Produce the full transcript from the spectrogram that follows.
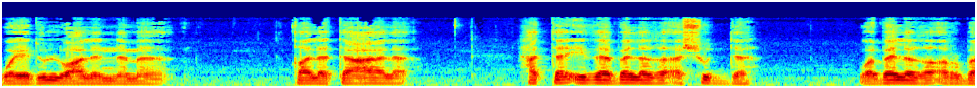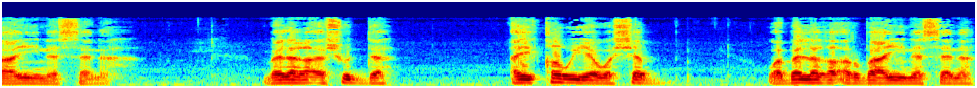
ويدل على النماء. قال تعالى حتى إذا بلغ أشده وبلغ أربعين سنة بلغ أشده أي قوي وشب وبلغ أربعين سنة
